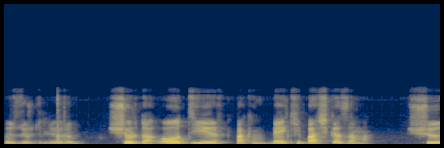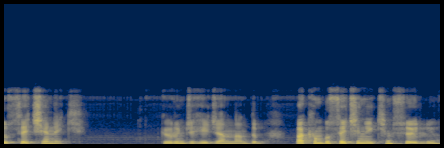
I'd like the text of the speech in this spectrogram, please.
Özür diliyorum. Şurada oh dear bakın belki başka zaman. Şu seçenek. Görünce heyecanlandım. Bakın bu seçeneği kim söylüyor?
